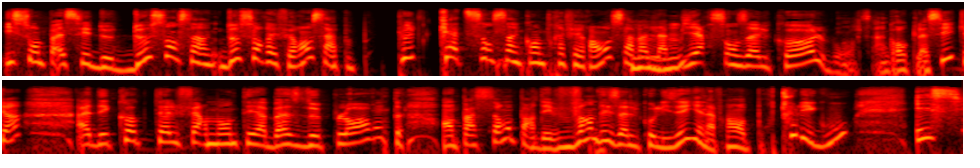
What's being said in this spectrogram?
ils sont passés de 205 200 références à plus de 450 références. Ça va de la Mhm. bière sans alcool, bon, c'est un grand classique, hein, à des cocktails fermentés à base de plantes, en passant par des vins désalcoolisés. Il y en a vraiment pour tous les goûts. Et si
